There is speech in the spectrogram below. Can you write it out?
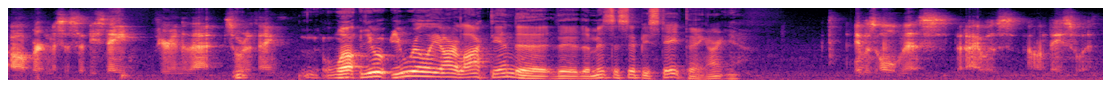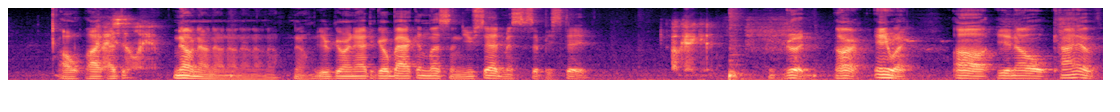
Auburn, Mississippi State, if you're into that sort of thing. Well, you you really are locked into the the Mississippi State thing, aren't you? It was Ole Miss that I was on base with. Oh, I, I, I still am. no, no, no, no, no, no, no, no. You're going to have to go back and listen. You said Mississippi State. Okay, good. Good. All right. Anyway, uh, you know, kind of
